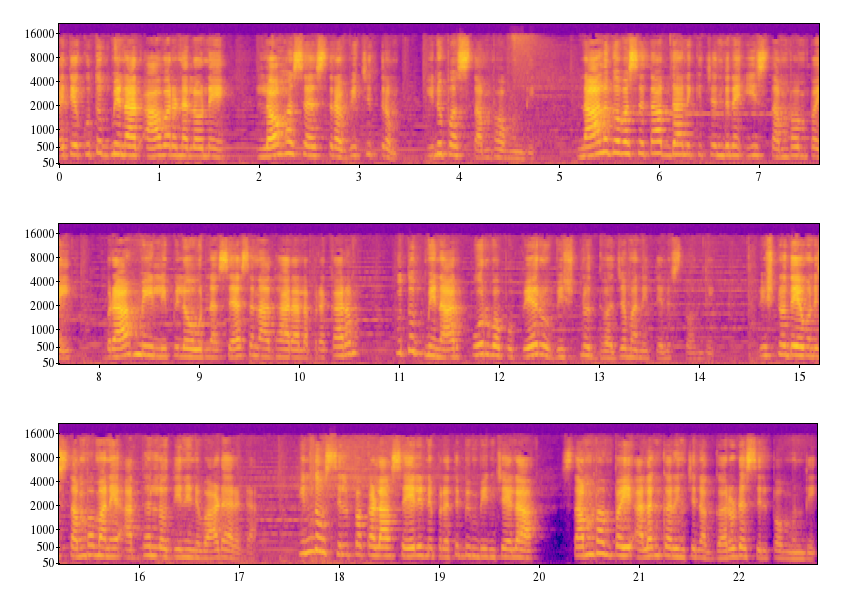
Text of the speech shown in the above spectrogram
అయితే కుతుబ్ మినార్ ఆవరణలోనే లోహశాస్త్ర విచిత్రం ఇనుప స్తంభం ఉంది. నాలుగవ శతాబ్దానికి చెందిన ఈ స్తంభంపై బ్రాహ్మీ లిపిలో ఉన్న శాసనాధారాల ప్రకారం కుతుబ్ మినార్ పూర్వపు పేరు విష్ణు అని తెలుస్తోంది. విష్ణుదేవుని స్తంభం అనే అర్థంలో దీనిని వాడారట. హిందూ శిల్పకళా శైలిని ప్రతిబింబించేలా స్తంభంపై అలంకరించిన గరుడ శిల్పం ఉంది.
